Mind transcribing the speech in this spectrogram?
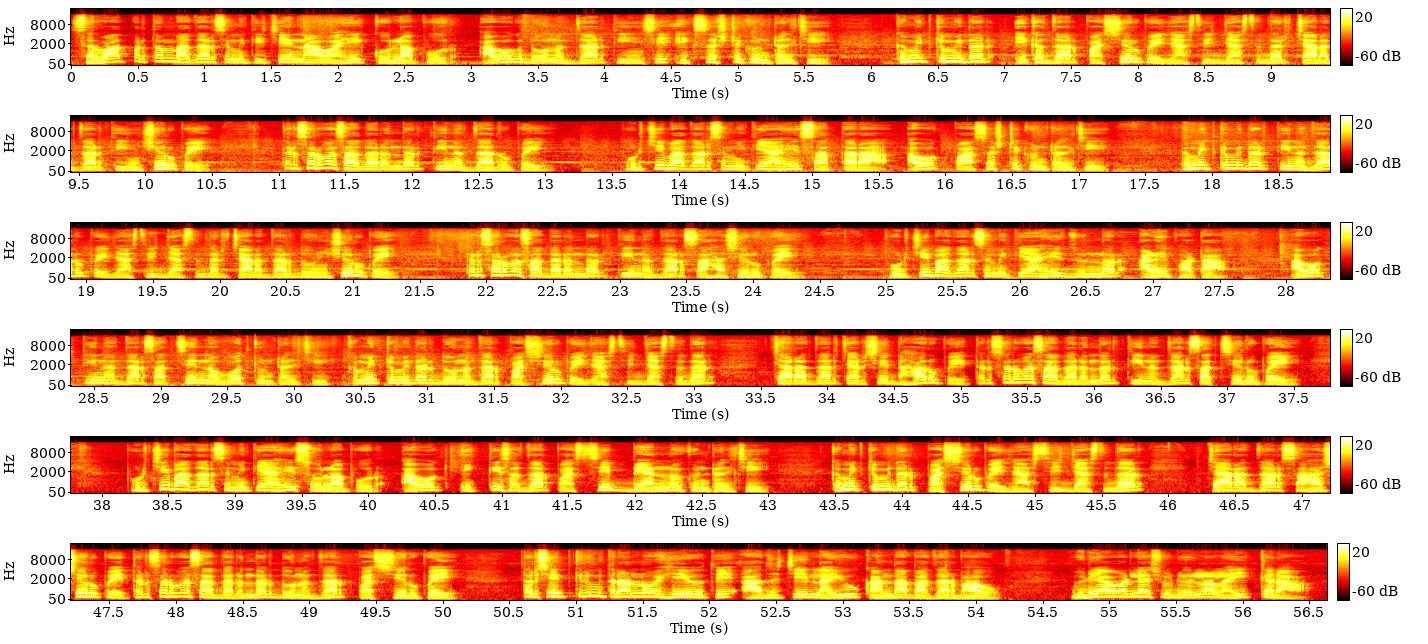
सर्वात प्रथम बाजार समितीचे नाव आहे कोल्हापूर. आवक दोन हजार तीनशे एकसष्ट क्विंटलची. कमीत कमी दर एक हजार पाचशे रुपये जास्तीत जास्त दर चार हजार तीनशे रुपये. तर सर्वसाधारण दर तीन हजार रुपये. पुढची बाजार समिती आहे सातारा. आवक पासष्ट क्विंटलची. कमीत कमी दर तीन हजार रुपये जास्तीत जास्त दर चार हजार दोनशे रुपये. तर सर्वसाधारण दर तीन हजार सहाशे रुपये. पुढची बाजार समिती आहे जुन्नर आळेफाटा. आवक तीन हजार सातशे नव्वद क्विंटलची. कमीत कमी दर दोन हजार पाचशे रुपये जास्तीत जास्त दर चार हजार चारशे दहा रुपये तर सर्वसाधारण दर तीन हजार सातशे रुपये. पुढची बाजार समिती आहे सोलापूर. आवक एकतीस हजार पाचशे ब्याण्णव क्विंटलची. कमीत कमी दर पाचशे रुपये जास्तीत जास्त दर चार हजार सहाशे रुपये तर सर्वसाधारण दर दोन हजार पाचशे रुपये. तर शेतकरी मित्रांनो हे होते आजचे लाईव्ह कांदा बाजार भाव व्हिडिओ आवडल्यास व्हिडिओला लाईक करा.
